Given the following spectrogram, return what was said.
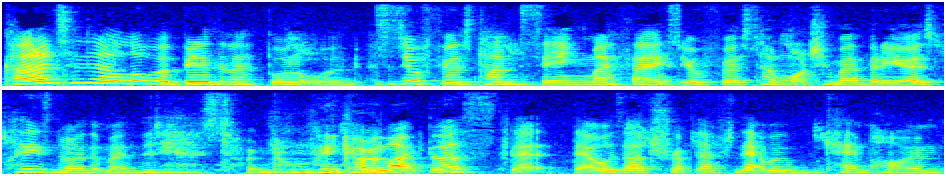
Kind of turned out a little bit better than I thought it would. This is your first time seeing my face, your first time watching my videos, please know that my videos don't normally go like this. That, that was our trip. After that we came home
